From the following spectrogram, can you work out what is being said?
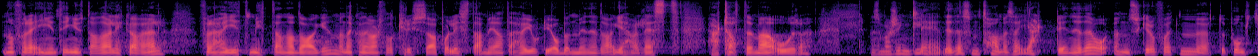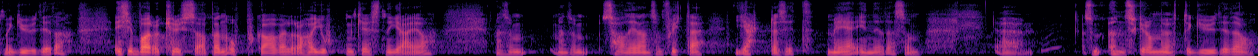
nå får jeg ingenting ut av det likevel, for jeg har gitt mitt denne dagen, men jeg kan i hvert fall krysse av på lista mi at jeg har gjort jobben min i dag. Jeg har lest, jeg har tatt til meg ordet. Men som har sin glede i det, som tar med seg hjertet inn i det og ønsker å få et møtepunkt med Gud i det. Ikke bare å krysse av på en oppgave eller å ha gjort den kristne greia, men som, men som salig den som flytter hjertet sitt med inn i det. Som, eh, som ønsker å møte Gud i det og,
